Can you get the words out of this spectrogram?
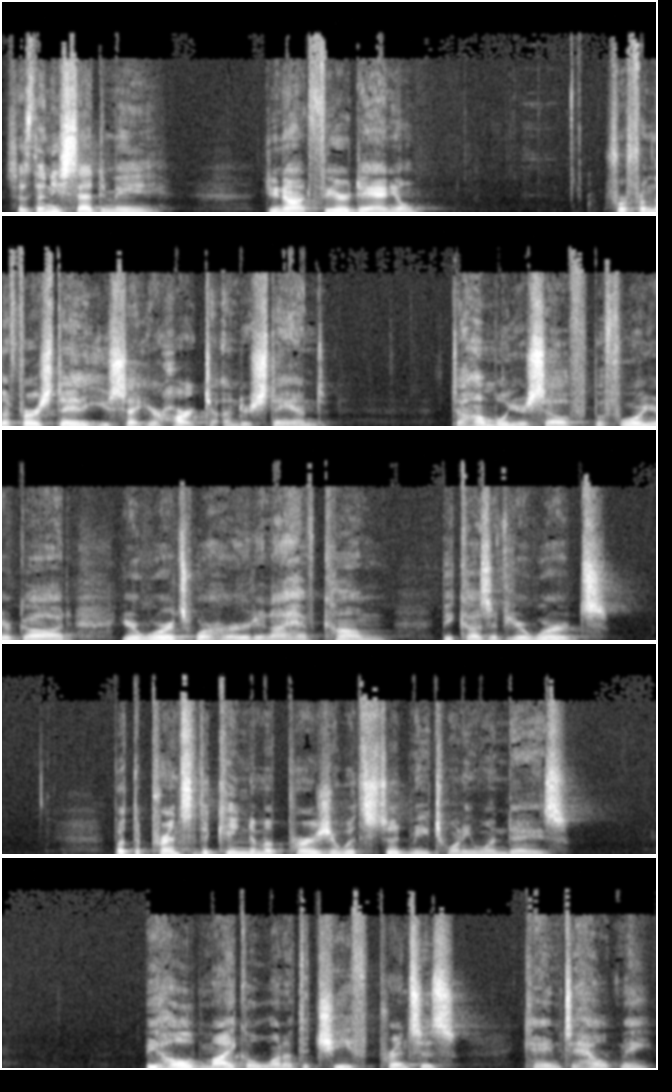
says, Then he said to me, Do not fear, Daniel, for from the first day that you set your heart to understand, to humble yourself before your God, your words were heard, and I have come because of your words. But the prince of the kingdom of Persia withstood me 21 days. Behold, Michael, one of the chief princes, came to help me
